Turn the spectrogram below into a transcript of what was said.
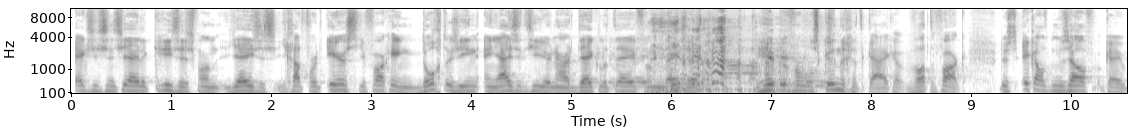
existentiële crisis van... Jezus, je gaat voor het eerst je fucking dochter zien... en jij zit hier naar het decolleté van deze hippe verloskundige te kijken. What the fuck? Dus ik had mezelf, oké,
